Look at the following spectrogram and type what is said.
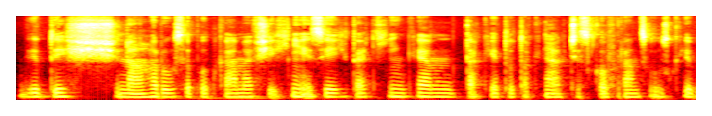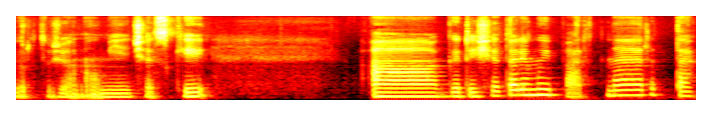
Když náhodou se potkáme všichni s jejich tatínkem, tak je to tak nějak česko-francouzsky, protože on umí česky. A když je tady můj partner, tak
